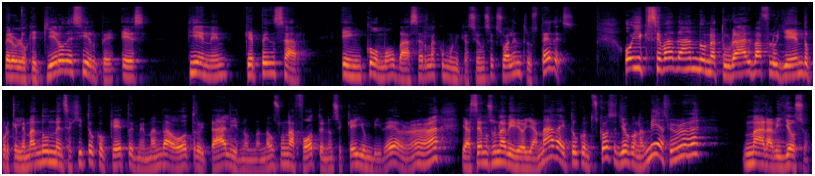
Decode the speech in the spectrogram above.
Pero lo que quiero decirte es, tienen que pensar en cómo va a ser la comunicación sexual entre ustedes. Oye, que se va dando natural, va fluyendo, porque le mando un mensajito coqueto y me manda otro y tal, y nos mandamos una foto y no sé qué, y un video, y hacemos una videollamada y tú con tus cosas, yo con las mías. Maravilloso.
